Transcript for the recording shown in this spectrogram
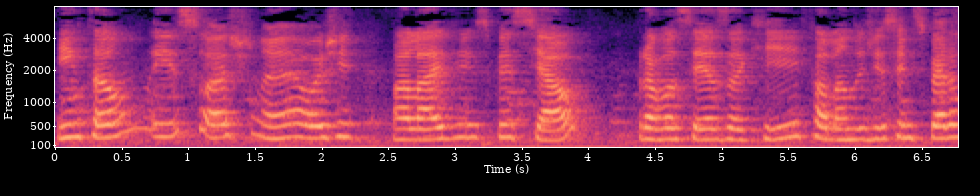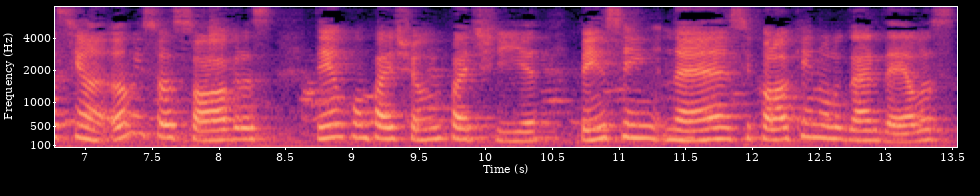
Então, isso acho, né? Hoje uma live especial para vocês aqui falando disso. A gente espera assim, ó, amem suas sogras, tenham compaixão empatia, pensem, né? Se coloquem no lugar delas,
